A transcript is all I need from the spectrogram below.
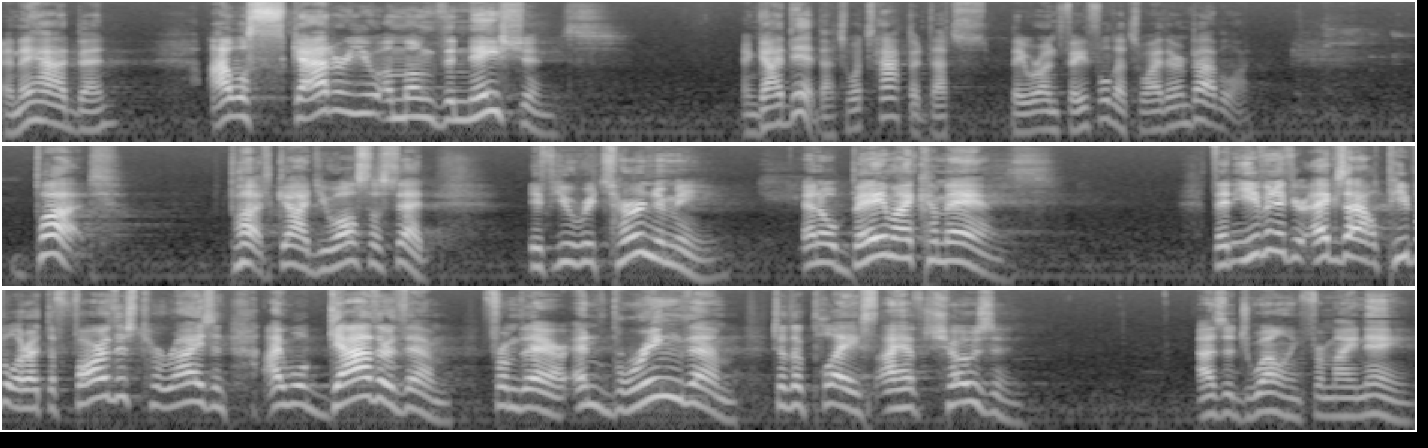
and they had been, I will scatter you among the nations. And God did. That's what's happened. That's they were unfaithful. That's why they're in Babylon. But, but God, you also said, if you return to me and obey my commands, then even if your exiled people are at the farthest horizon, I will gather them from there and bring them to the place I have chosen as a dwelling for my name.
